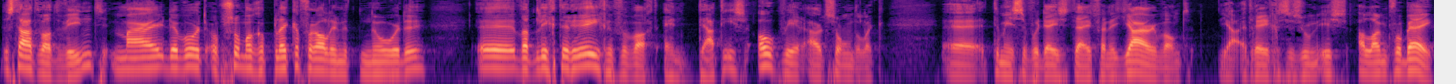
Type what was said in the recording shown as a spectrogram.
Er staat wat wind, maar er wordt op sommige plekken, vooral in het noorden, uh, wat lichte regen verwacht. En dat is ook weer uitzonderlijk. Uh, tenminste voor deze tijd van het jaar, want ja, het regenseizoen is al lang voorbij.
